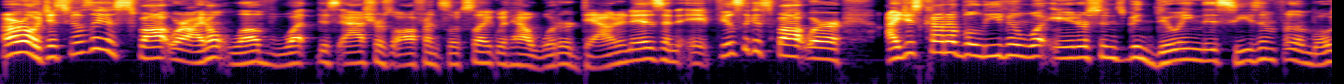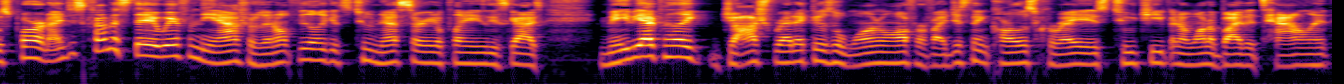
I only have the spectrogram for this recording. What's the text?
I don't know. It just feels like a spot where I don't love what this Astros offense looks like with how watered down it is, and it feels like a spot where I just kind of believe in what Anderson's been doing this season for the most part, and I just kind of stay away from the Astros. I don't feel like it's too necessary to play any of these guys. Maybe I play like Josh Reddick as a one off, or if I just think Carlos Correa is too cheap and I want to buy the talent,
